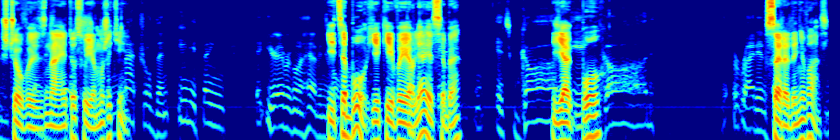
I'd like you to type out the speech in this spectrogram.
що ви знаєте у своєму житті. І це Бог, який виявляє себе як Бог всередині вас.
